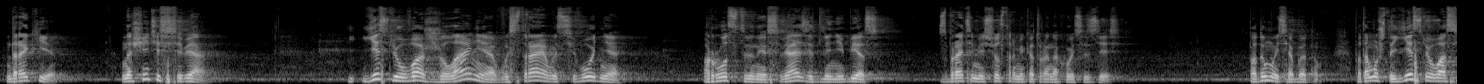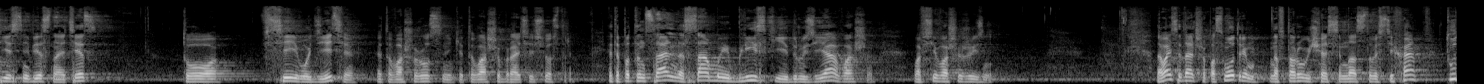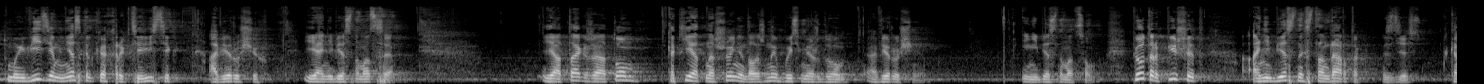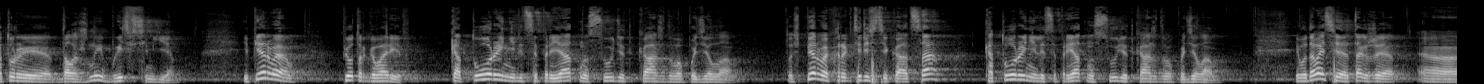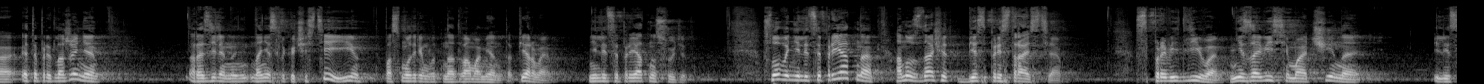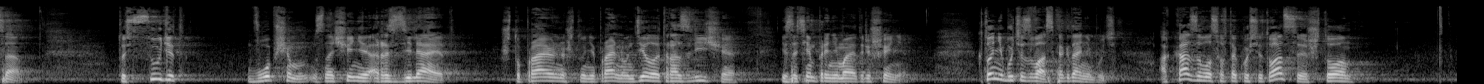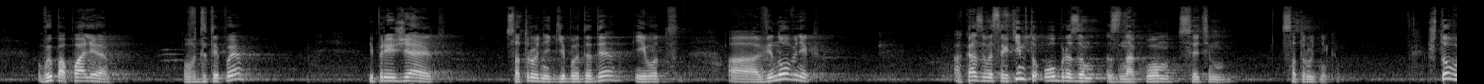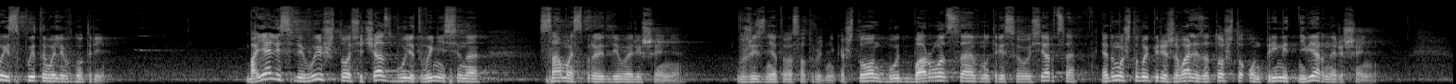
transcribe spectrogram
Дорогие, начните с себя. Есть ли у вас желание выстраивать сегодня родственные связи для небес с братьями и сестрами, которые находятся здесь? Подумайте об этом. Потому что если у вас есть Небесный Отец, то все его дети – это ваши родственники, это ваши братья и сестры. Это потенциально самые близкие друзья ваши во всей вашей жизни. Давайте дальше посмотрим на вторую часть 17 стиха. Тут мы видим несколько характеристик о верующих и о Небесном Отце. И а также о том, какие отношения должны быть между верующими и Небесным Отцом. Петр пишет о небесных стандартах здесь, которые должны быть в семье. И первое, Петр говорит, который нелицеприятно судит каждого по делам. То есть первая характеристика отца, который нелицеприятно судит каждого по делам. И вот давайте также э, это предложение разделим на, на несколько частей и посмотрим вот на два момента. Первое. Нелицеприятно судит. Слово «нелицеприятно», оно значит «беспристрастие». Справедливо, независимо от чина и лица. То есть судит в общем значении разделяет, что правильно, что неправильно. Он делает различия и затем принимает решение. Кто-нибудь из вас когда-нибудь оказывался в такой ситуации, что вы попали в ДТП, и приезжает сотрудник ГИБДД, и вот а, виновник оказывается каким-то образом знаком с этим сотрудником. Что вы испытывали внутри? Боялись ли вы, что сейчас будет вынесено самое справедливое решение в жизни этого сотрудника, что он будет бороться внутри своего сердца? Я думаю, что вы переживали за то, что он примет неверное решение,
